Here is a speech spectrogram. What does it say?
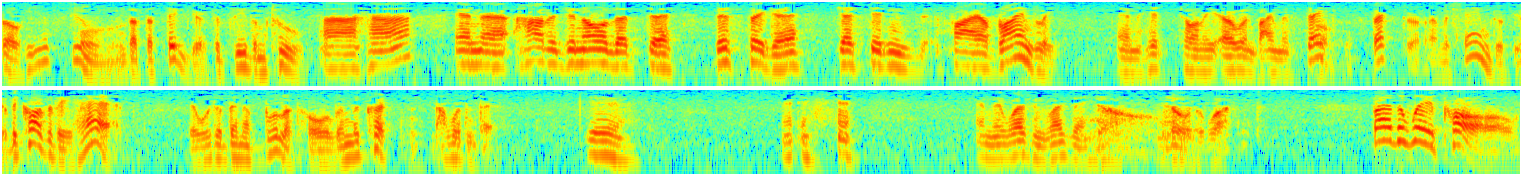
So he assumed that the figure could see them too. Uh huh. And uh, how did you know that uh, this figure just didn't fire blindly and hit Tony Irwin by mistake? Oh, Inspector, I'm ashamed of you. Because if he had, there would have been a bullet hole in the curtain. Now, wouldn't there? Yeah. and there wasn't, was there? No, no, there wasn't. By the way, Paul,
